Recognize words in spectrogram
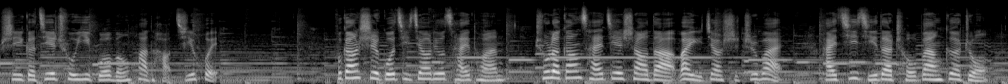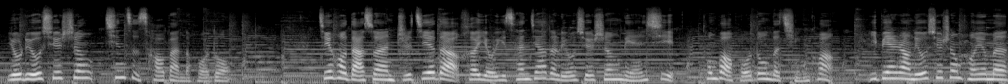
是一个接触异国文化的好机会。福冈市国际交流财团除了刚才介绍的外语教室之外，还积极地筹办各种由留学生亲自操办的活动。今后打算直接的和有意参加的留学生联系，通报活动的情况。一边让留学生朋友们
